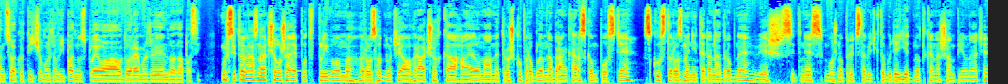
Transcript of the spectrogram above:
šancu ako tí, čo možno vypadnú z play a odohrajú možno 1-2 zápasy. Už si to naznačil, že aj pod vplyvom rozhodnutia o hráčoch KHL máme trošku problém na brankárskom poste. Skús to rozmeniť teda na drobné. Vieš si dnes možno predstaviť, kto bude jednotka na šampionáte?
